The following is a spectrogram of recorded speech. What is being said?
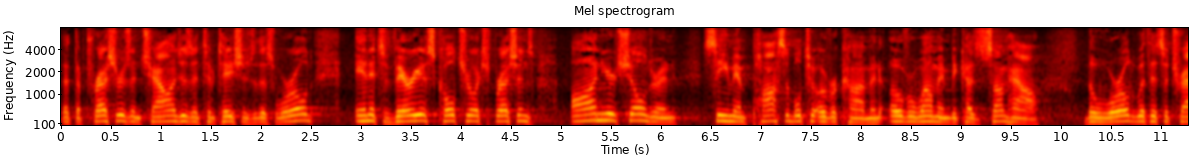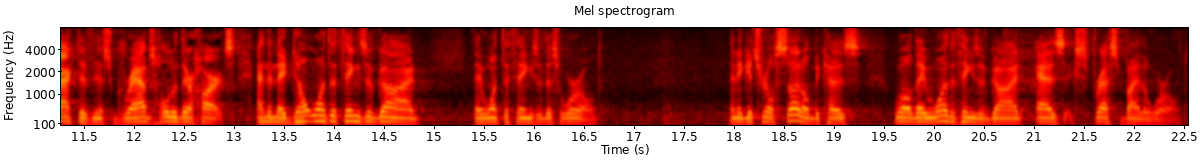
that the pressures and challenges and temptations of this world, in its various cultural expressions, on your children seem impossible to overcome and overwhelming because somehow the world with its attractiveness grabs hold of their hearts, and then they don't want the things of God, they want the things of this world. And it gets real subtle because, well, they want the things of God as expressed by the world.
